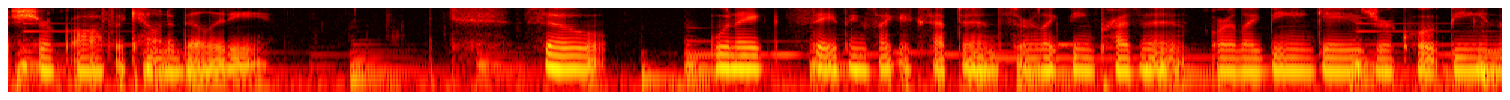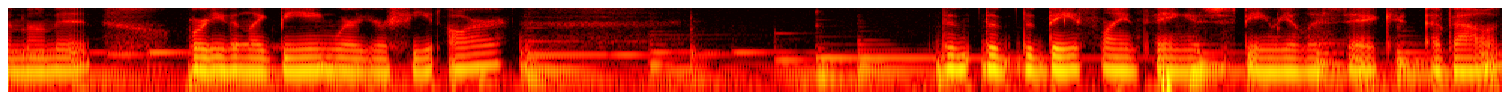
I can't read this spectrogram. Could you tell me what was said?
shirk off accountability. So when I say things like acceptance or like being present or like being engaged or quote being in the moment or even like being where your feet are the the the baseline thing is just being realistic about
